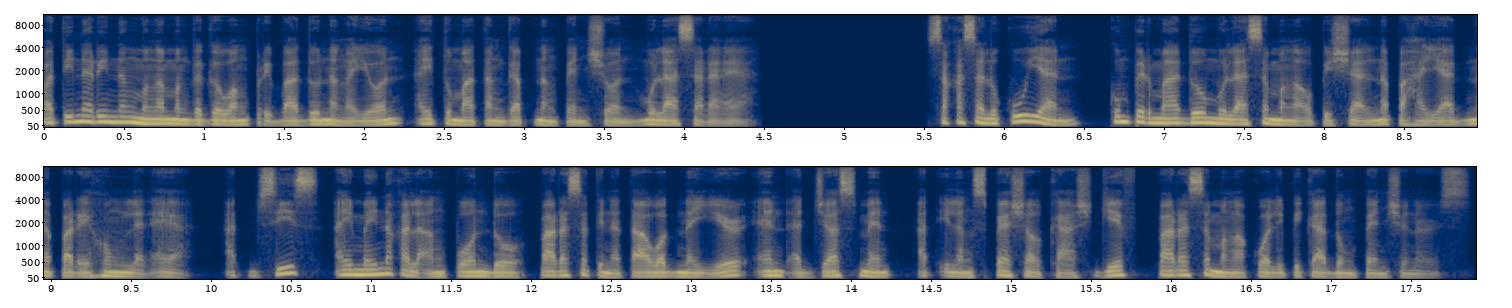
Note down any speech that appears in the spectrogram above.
pati na rin ng mga manggagawang pribado na ngayon ay tumatanggap ng pensyon mula sa RAEA. Sa kasalukuyan, kumpirmado mula sa mga opisyal na pahayag na parehong LAEA at GSIS ay may nakalaang pondo para sa tinatawag na year-end adjustment at ilang special cash gift para sa mga kwalipikadong pensioners.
